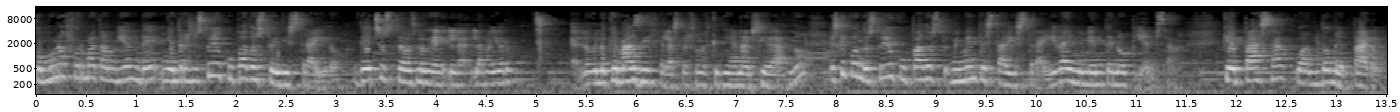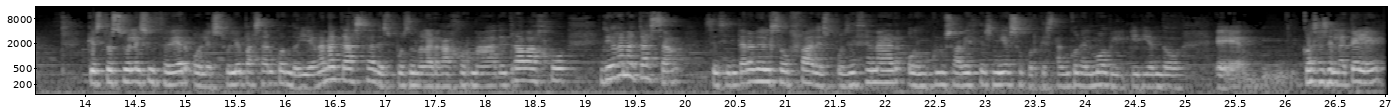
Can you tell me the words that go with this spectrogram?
como una forma también de, mientras estoy ocupado, estoy distraído. De hecho, esto es lo que la, mayor lo, que más dicen las personas que tienen ansiedad, ¿no? Es que cuando estoy ocupado mi mente está distraída y mi mente no piensa. ¿Qué pasa cuando me paro? Que esto suele suceder o les suele pasar cuando llegan a casa después de una larga jornada de trabajo, llegan a casa, se sientan en el sofá después de cenar o incluso a veces ni eso porque están con el móvil y viendo eh, cosas en la tele,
